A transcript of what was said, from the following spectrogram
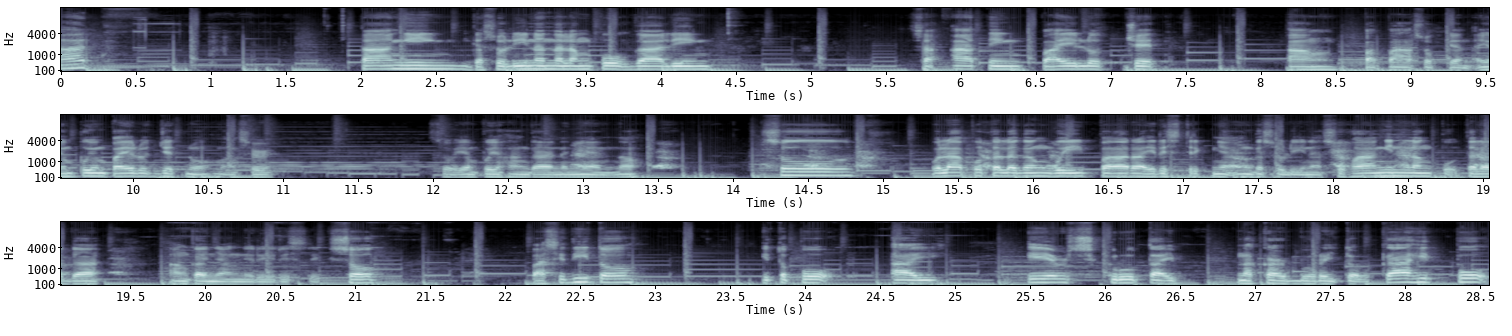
At tanging gasolina na lang po galing sa ating pilot jet ang papasok yan. Ayun po yung pilot jet no, mga sir. So, yan po yung hangganan niyan, no? So, wala po talagang way para i-restrict niya ang gasolina. So, hangin lang po talaga ang kanyang nire-restrict. So, base dito, ito po ay air screw type na carburetor. Kahit po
